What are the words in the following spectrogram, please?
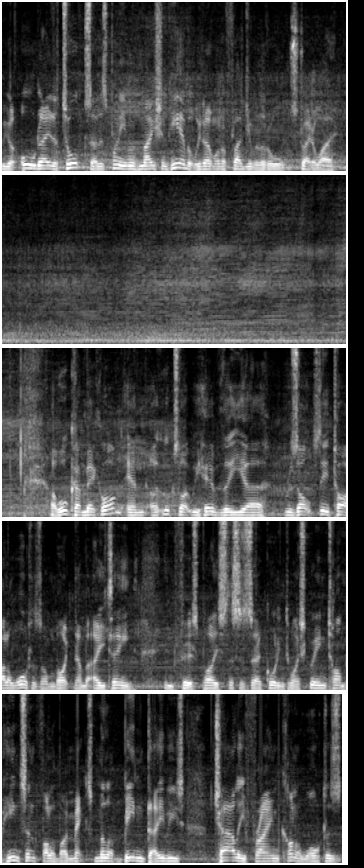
we've got all day to talk, so there's plenty of information here, but we don't want to flood you with it all straight away. I will come back on, and it looks like we have the uh, results there. Tyler Waters on bike number 18 in first place. This is, uh, according to my screen, Tom Henson, followed by Max Miller, Ben Davies, Charlie Frame, Connor Walters,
